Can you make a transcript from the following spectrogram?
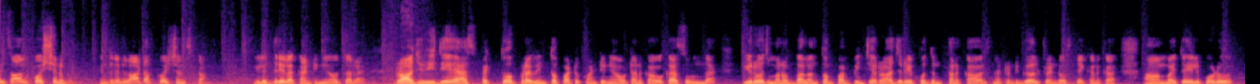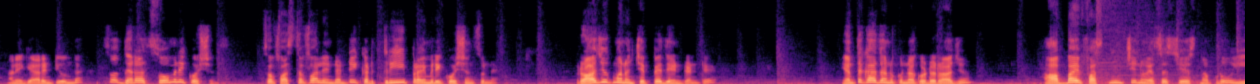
ఇట్స్ ఆల్ క్వశ్చనబుల్ ఎందుకంటే లాట్ ఆఫ్ క్వశ్చన్స్ కమ్ వీళ్ళిద్దరు ఇలా కంటిన్యూ అవుతారా? రాజు ఇదే ఆస్పెక్ట్తో ప్రవీణ్తో పాటు కంటిన్యూ అవడానికి అవకాశం ఉందా? ఈరోజు మనం బలంతో పంపించే రాజు రేపొద్దున తనకు కావాల్సినటువంటి గర్ల్ ఫ్రెండ్ వస్తే కనుక ఆ అమ్మాయితో వెళ్ళిపోడు అనే గ్యారంటీ ఉందా? So there are so many questions so first of all ఏంటంటే ఇక్కడ త్రీ ప్రైమరీ క్వశ్చన్స్ ఉన్నాయి. రాజుకు మనం చెప్పేది ఏంటంటే ఎంత కాదనుకున్నా కూడా రాజు ఆ అబ్బాయి ఫస్ట్ నుంచి నువ్వు అసెస్ చేసినప్పుడు ఈ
